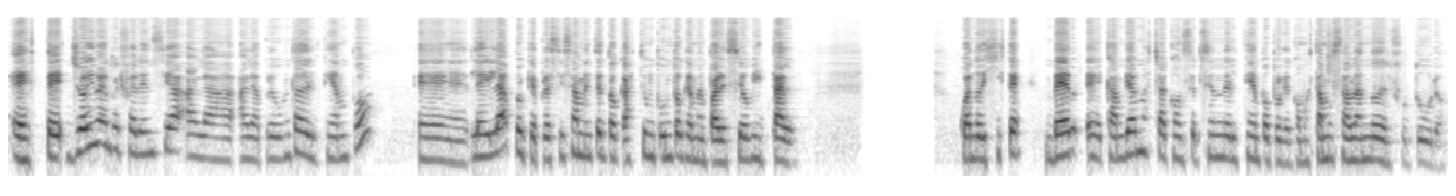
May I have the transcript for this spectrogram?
este, yo iba en referencia a la, a la pregunta del tiempo, eh, Leila, porque precisamente tocaste un punto que me pareció vital. Cuando dijiste ver, eh, cambiar nuestra concepción del tiempo, porque como estamos hablando del futuro,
